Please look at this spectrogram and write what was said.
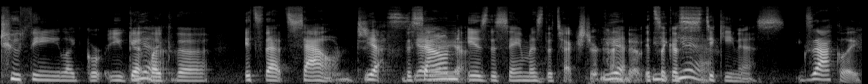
toothy, like you get Yeah. like the. It's that sound. Yes. the Yeah, yeah, sound yeah. is the same as the texture, kind Yeah, of. It's like a yeah. stickiness. Exactly.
